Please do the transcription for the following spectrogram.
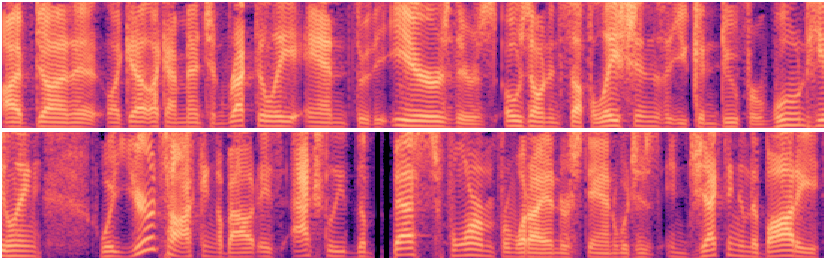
I've done it like like I mentioned rectally and through the ears. There's ozone insufflations that you can do for wound healing. What you're talking about is actually the best form, from what I understand, which is injecting in the body,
